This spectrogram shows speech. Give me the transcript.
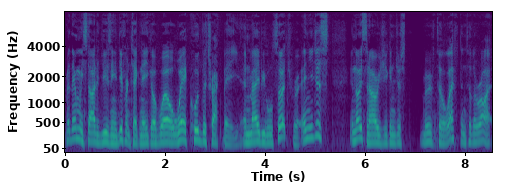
but then we started using a different technique of, well, where could the track be? And maybe we'll search for it. And you just, in those scenarios, you can just move to the left and to the right.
